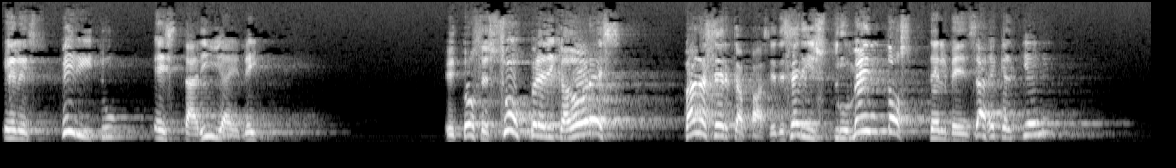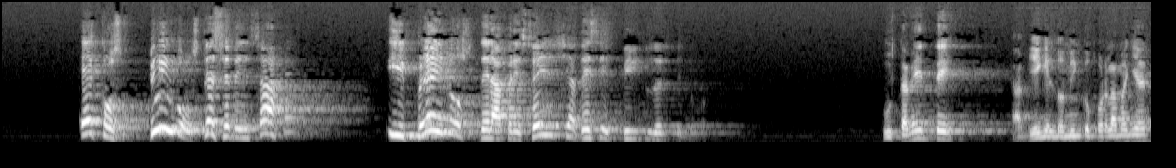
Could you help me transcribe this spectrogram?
El Espíritu estaría en ellos. Entonces sus predicadores van a ser capaces de ser instrumentos del mensaje que él tiene, ecos vivos de ese mensaje y plenos de la presencia de ese Espíritu del Señor. Justamente, también el domingo por la mañana,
